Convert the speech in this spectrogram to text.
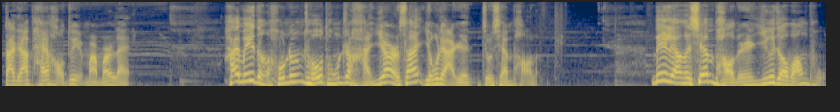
大家排好队，慢慢来。还没等洪承畴同志喊一二三，有俩人就先跑了。那两个先跑的人，一个叫王普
